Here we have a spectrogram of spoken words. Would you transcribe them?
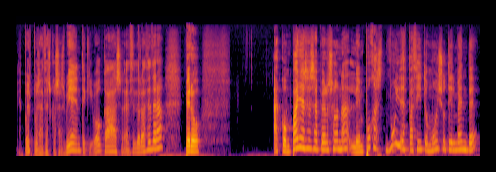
Después, pues haces cosas bien, te equivocas, etcétera, etcétera, pero acompañas a esa persona, le empujas muy despacito, muy sutilmente,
